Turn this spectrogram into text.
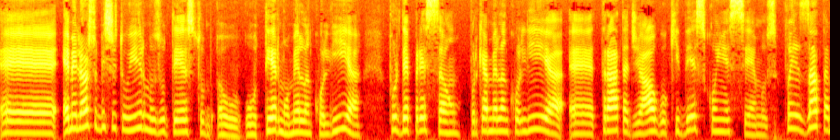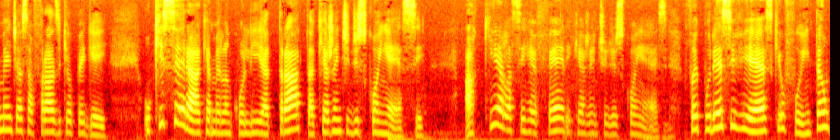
é, é melhor substituirmos o texto, o, o termo melancolia por depressão, porque a melancolia é, trata de algo que desconhecemos. Foi exatamente essa frase que eu peguei. O que será que a melancolia trata que a gente desconhece? A que ela se refere que a gente desconhece? Foi por esse viés que eu fui. Então,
